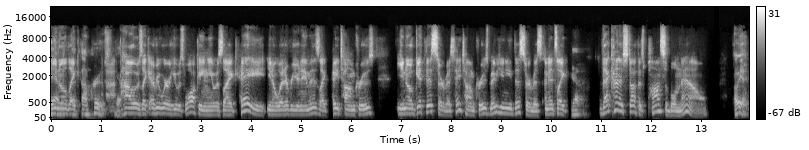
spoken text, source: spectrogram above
You know, like uh, Tom Cruise. Yeah. How it was like everywhere he was walking, he was like, "Hey, you know, whatever your name is, like, hey, Tom Cruise." You know, get this service. Hey, Tom Cruise, maybe you need this service. And it's like yep. that kind of stuff is possible now. Oh, yeah.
